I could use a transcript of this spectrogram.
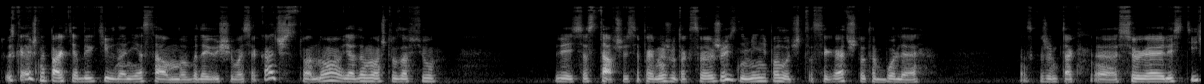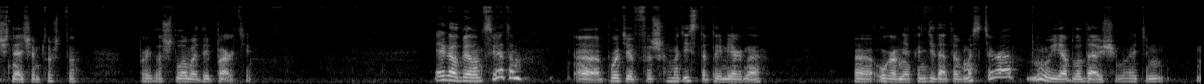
То есть, конечно, партия объективно не самого выдающегося качества, но я думаю, что за всю весь оставшийся промежуток своей жизни мне не получится сыграть что-то более, скажем так, э, сюрреалистичное, чем то, что произошло в этой партии. Я играл белым цветом э, против шахматиста примерно э, уровня кандидата в мастера, ну и обладающего этим э,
